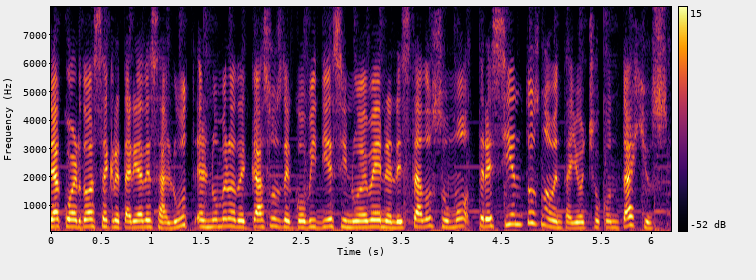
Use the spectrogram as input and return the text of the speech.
De acuerdo a Secretaría de Salud, el número de casos de COVID-19 en el estado sumó 398 contagios.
